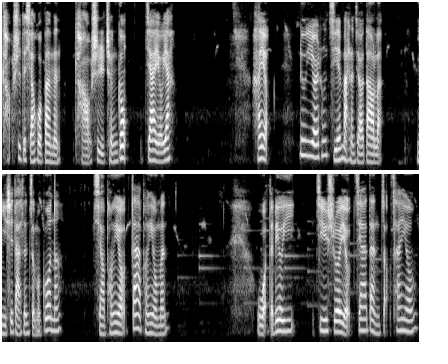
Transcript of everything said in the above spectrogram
考试的小伙伴们考试成功，加油呀！还有，六一儿童节马上就要到了，你是打算怎么过呢？小朋友、大朋友们，我的六一据说有加蛋早餐哟，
